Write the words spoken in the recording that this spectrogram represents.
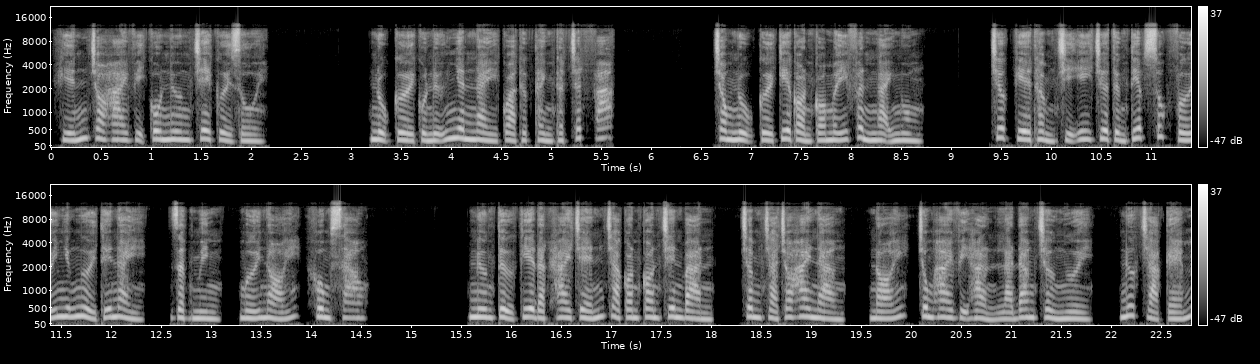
khiến cho hai vị cô nương chê cười rồi. Nụ cười của nữ nhân này quả thực thành thật chất phác. Trong nụ cười kia còn có mấy phần ngại ngùng, Trước kia thẩm chỉ y chưa từng tiếp xúc với những người thế này, giật mình, mới nói, không sao. Nương tử kia đặt hai chén trà con con trên bàn, châm trà cho hai nàng, nói, trông hai vị hẳn là đang chờ người, nước trà kém,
